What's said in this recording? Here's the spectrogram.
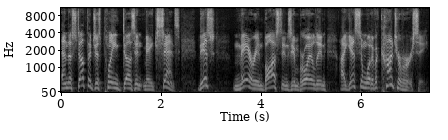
and the stuff that just plain doesn't make sense. This mayor in Boston's embroiled in, I guess, somewhat of a controversy.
